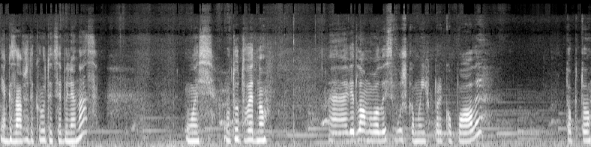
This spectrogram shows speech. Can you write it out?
Як завжди, крутиться біля нас. Ось, отут видно, е, відламувались вушка, ми їх прикопали. Тобто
